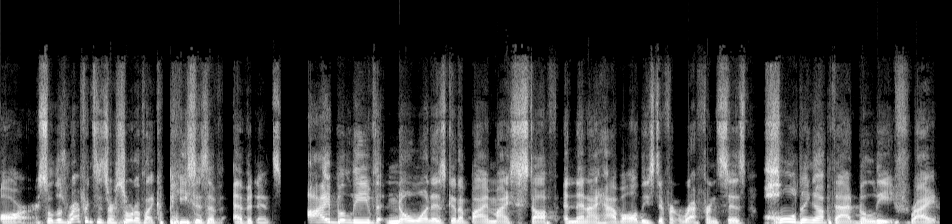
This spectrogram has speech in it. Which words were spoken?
are, so those references are sort of like pieces of evidence. I believe that no one is going to buy my stuff. And then I have all these different references holding up that belief, right?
